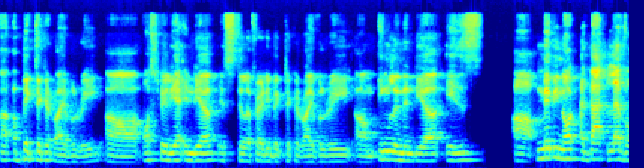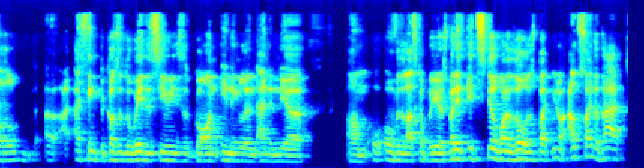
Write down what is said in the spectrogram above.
a, big ticket rivalry. Uh, Australia India is still a fairly big ticket rivalry. Um, England India is uh, maybe not at that level. Uh, I think because of the way the series have gone in England and India um, over the last couple of years. But it, it's still one of those. But you know, outside of that,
